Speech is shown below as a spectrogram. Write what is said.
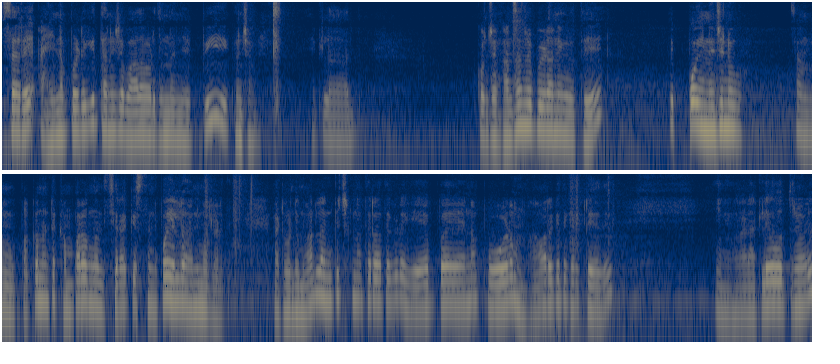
సరే అయినప్పటికీ తనుజ బాధపడుతుందని చెప్పి కొంచెం ఇట్లా కొంచెం కన్సర్న్ చూపించడానికి పోతే పోయి నుంచి నువ్వు. అసలు నువ్వు పక్కన ఉంటే కంపరంగా ఉంది చిరాకిస్తుంది. పోయి వెళ్ళు అని మాట్లాడుతుంది. అటువంటి మాటలు అనిపించుకున్న తర్వాత కూడా ఏ అబ్బాయి అయినా పోవడం నా వరకైతే కరెక్ట్ కాదు వాడు అట్లే పోతున్నాడు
